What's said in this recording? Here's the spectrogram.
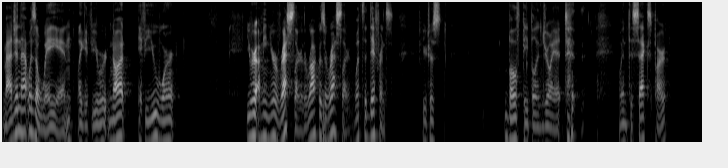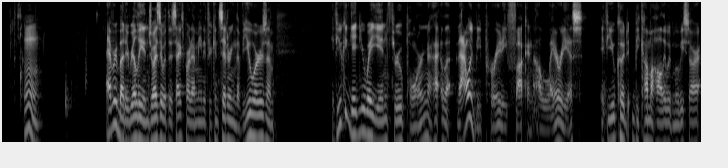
Imagine that was a way in. Like if you were not, if you weren't, you were. I mean, you're a wrestler. The Rock was a wrestler. What's the difference? You're just both people enjoy it. with the sex part. Mm. Everybody really enjoys it with the sex part. I mean, if you're considering the viewers, um, if you could get your way in through porn, that would be pretty fucking hilarious. If you could become a Hollywood movie star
